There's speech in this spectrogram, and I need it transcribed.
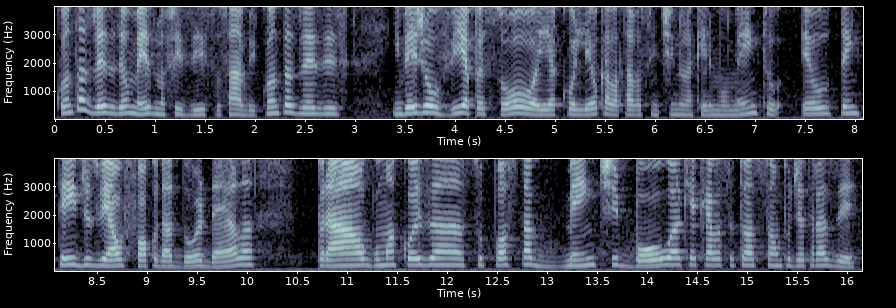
quantas vezes eu mesma fiz isso, sabe? Quantas vezes Em vez de ouvir a pessoa e acolher o que ela estava sentindo naquele momento, eu tentei desviar o foco da dor dela para alguma coisa supostamente boa que aquela situação podia trazer.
